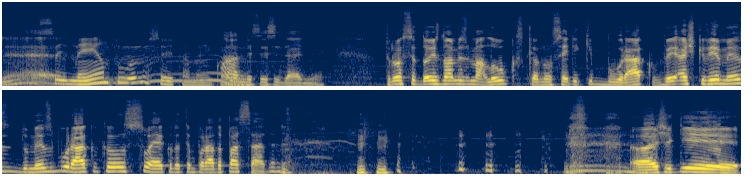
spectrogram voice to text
É. Não sei, lento, eu não sei também. Qual há é. necessidade, né? Trouxe dois nomes malucos que eu não sei de que buraco. Veio, acho que veio mesmo, do mesmo buraco que o sueco da temporada passada, né? Acho que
